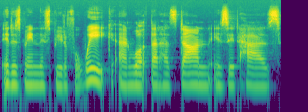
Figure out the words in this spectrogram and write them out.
It has been this beautiful week, and what that has done is it has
